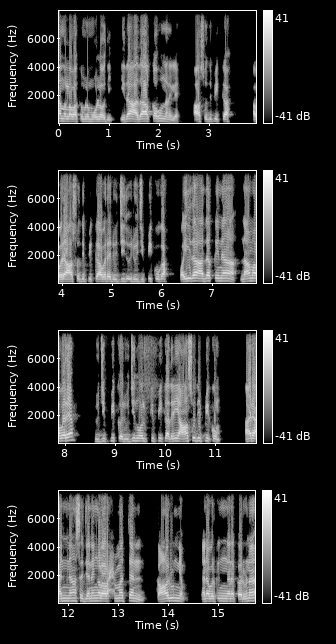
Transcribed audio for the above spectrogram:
എന്നുള്ള വാക്ക് നമ്മൾ മുകളിലോതി ഇതാ അതാക്കഹു എന്നാണല്ലേ ആസ്വദിപ്പിക്കുക. അവരെ ആസ്വദിപ്പിക്കുക. അവരെ രുചി രുചിപ്പിക്കുക. വൈദ അതക്കിന നാം അവരെ രുചിപ്പിക്കുക രുചി നോൽക്കിപ്പിക്കുക അതിനെ ആസ്വദിപ്പിക്കും. ആര അന്നാസ ജനങ്ങൾ റഹ്മത്തൻ കാരുണ്യം. ഞാൻ അവർക്ക് ഇങ്ങനെ കരുണ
